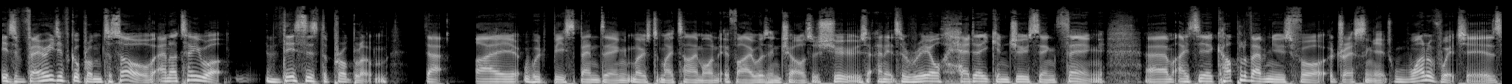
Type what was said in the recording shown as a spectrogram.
it's a very difficult problem to solve. And I'll tell you what, this is the problem that I would be spending most of my time on if I was in Charles's shoes. And it's a real headache inducing thing. Um, I see a couple of avenues for addressing it, one of which is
